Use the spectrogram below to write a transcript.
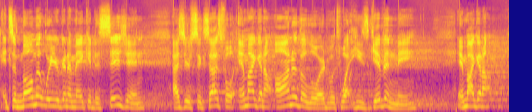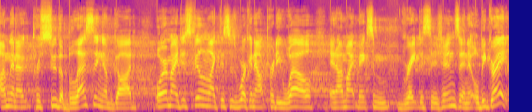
It's a moment where you're going to make a decision as you're successful. Am I going to honor the Lord with what He's given me? Am I going to, I'm going to pursue the blessing of God? Or am I just feeling like this is working out pretty well and I might make some great decisions and it will be great?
